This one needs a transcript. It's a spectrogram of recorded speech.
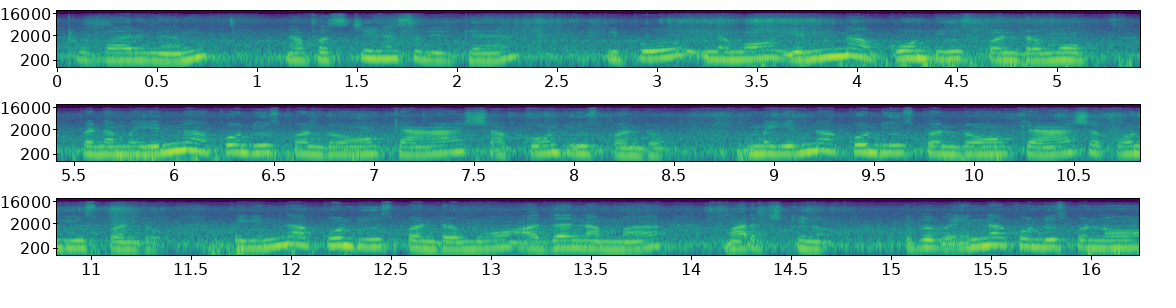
இப்போ பாருங்கள் நான் ஃபஸ்ட்டு என்ன சொல்லியிருக்கேன்? இப்போது நம்ம என்ன அக்கௌண்ட் யூஸ் பண்ணுறோமோ இப்போ நம்ம என்ன அக்கௌண்ட் யூஸ் பண்ணுறோம் கேஷ் அக்கௌண்ட் யூஸ் பண்ணுறோம் நம்ம என்ன அக்கௌண்ட் யூஸ் பண்ணுறோம் கேஷ் அக்கௌண்ட் யூஸ் பண்ணுறோம் இப்போ என்ன அக்கௌண்ட் யூஸ் பண்ணுறோமோ அதை நம்ம மறைச்சிக்கணும். இப்போ என்ன அக்கௌண்ட் யூஸ் பண்ணோம்?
